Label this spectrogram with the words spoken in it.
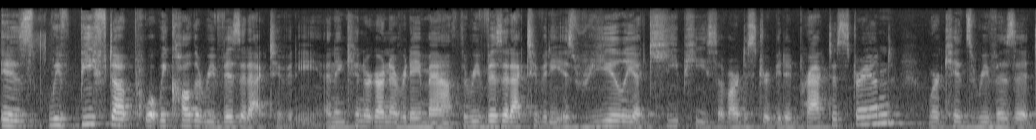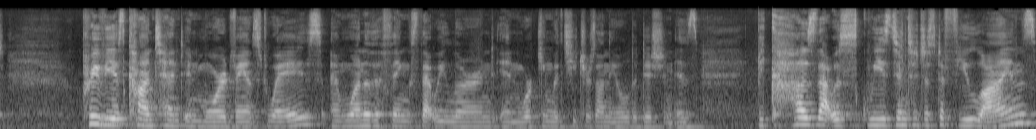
is we've beefed up what we call the revisit activity. And in kindergarten everyday math, the revisit activity is really a key piece of our distributed practice strand where kids revisit previous content in more advanced ways. And one of the things that we learned in working with teachers on the old edition is because that was squeezed into just a few lines,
